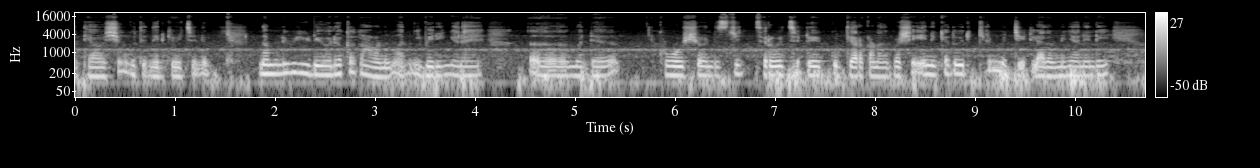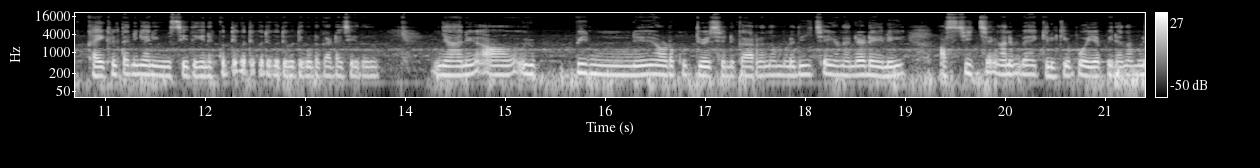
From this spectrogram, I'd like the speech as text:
അത്യാവശ്യം കുത്തിനെരുക്കി വെച്ചിട്ടുണ്ട്. നമ്മൾ വീഡിയോയിലൊക്കെ കാണും. ഇവരിങ്ങനെ മറ്റേ കോഷോന്റെ സ്റ്റിച്ചർ വെച്ചിട്ട് കുത്തി ഇറക്കണത്. പക്ഷേ എനിക്കത് ഒരിക്കലും പറ്റിയിട്ടില്ല. അതുകൊണ്ട് ഞാൻ എന്റെ കൈകൾ തന്നെ ഞാൻ യൂസ് ചെയ്ത് ഇങ്ങനെ കുത്തി കുത്തി കുത്തി കുത്തി കുത്തി കൊടുക്കട്ടെ ചെയ്തത്. ഞാൻ ആ ഒരു പിന്നെ അവിടെ കുത്തി വെച്ചിട്ടുണ്ട്. കാരണം നമ്മളിത് ഈ ചെയ്യണതിന്റെ ഇടയിൽ ആ സ്റ്റിച്ച് എങ്ങാനും ബാക്കിലേക്ക് പോയാൽ പിന്നെ നമ്മൾ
